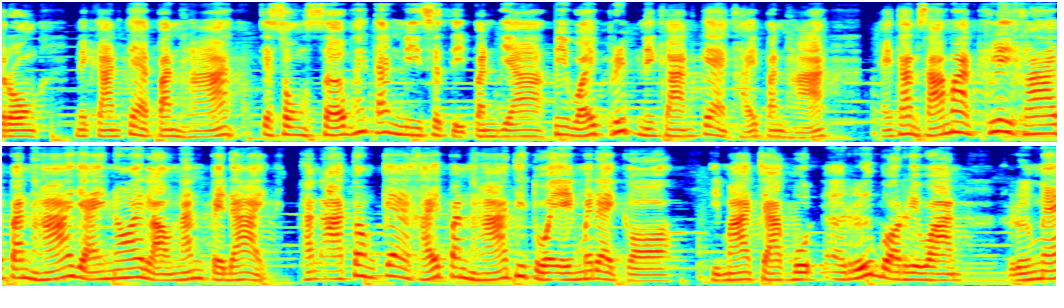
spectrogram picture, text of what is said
ตรง ในการแก้ปัญหาจะส่งเสริมให้ท่านมีสติปัญญา มีไหวพริบในการแก้ไขปัญหา ให้ท่านสามารถคลี่คลายปัญหาใหญ่น้อยเหล่านั้นไปได้ ท่านอาจต้องแก้ไขปัญหาที่ตัวเองไม่ได้ก่อ ที่มาจากบุตรหรือบริวาร หรือแม้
